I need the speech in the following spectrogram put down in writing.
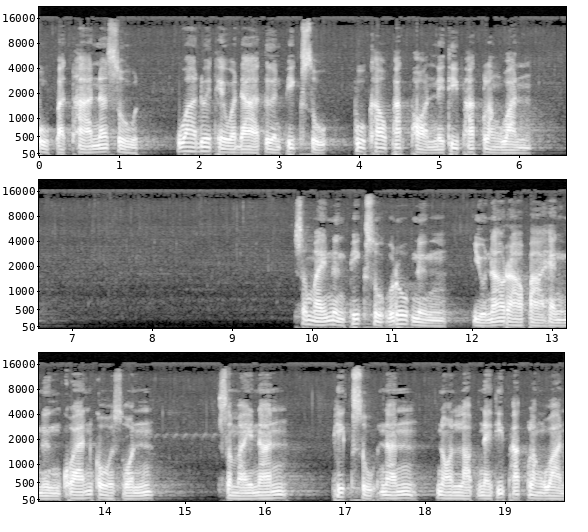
อุปทานสูตรว่าด้วยเทวดาเตือนภิกษุผู้เข้าพักผ่อนในที่พักกลางวัน สมัยหนึ่งภิกษุรูปหนึ่งอยู่หน้าราวป่าแห่งหนึ่งแคว้นโกศล สมัยนั้น ภิกษุนั้น นอนหลับในที่พักกลางวัน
